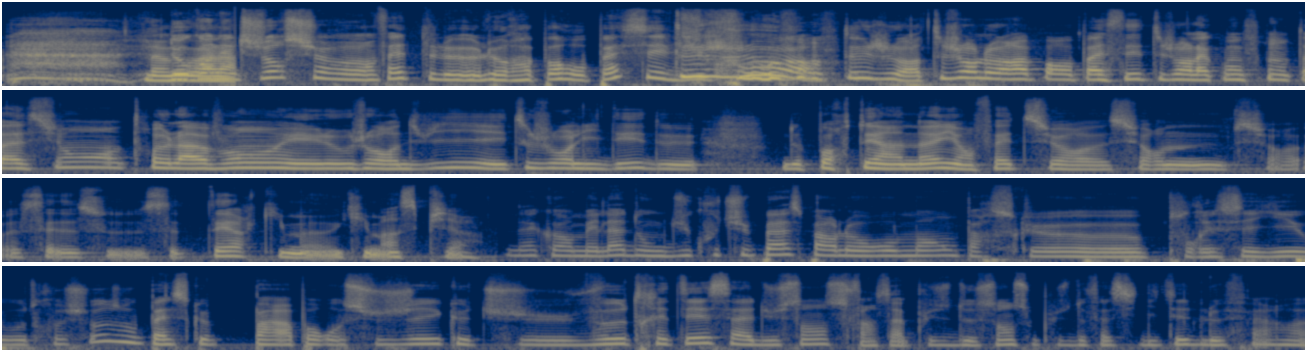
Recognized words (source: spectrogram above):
donc, on est toujours sur en fait le, rapport au passé. Toujours, toujours, toujours le rapport au passé, toujours la confrontation entre l'avant et l'aujourd'hui, et toujours l'idée de, de porter un œil en fait sur, sur, sur cette, terre qui m'inspire. Qui D'accord, mais là donc du coup tu passes par le roman parce que pour essayer autre chose ou parce que par rapport au sujet que tu veux traiter ça a du sens, enfin ça a plus de sens ou plus de facilité de le faire euh?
